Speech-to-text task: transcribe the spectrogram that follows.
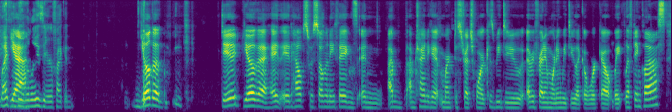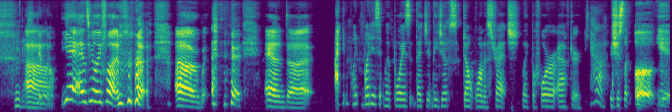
life would be a little easier if I could. yoga mm. Dude yoga it, it helps with so many things and i'm i'm trying to get mark to stretch more because we do every friday morning we do like a workout weightlifting class. Uh, yeah it's really fun. Um and uh I, what what is it with boys that ju- they just don't want to stretch like before or after? Yeah. it's just like oh yeah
